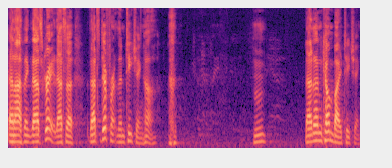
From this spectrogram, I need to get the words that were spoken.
I think that's great. That's, a, that's different than teaching, huh? hmm? That doesn't come by teaching.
